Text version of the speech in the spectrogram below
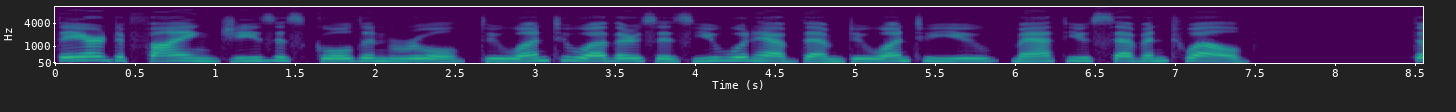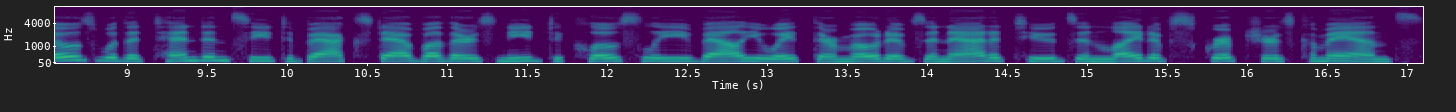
They are defying Jesus' golden rule, do unto others as you would have them do unto you, Matthew 7:12. Those with a tendency to backstab others need to closely evaluate their motives and attitudes in light of Scripture's commands.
